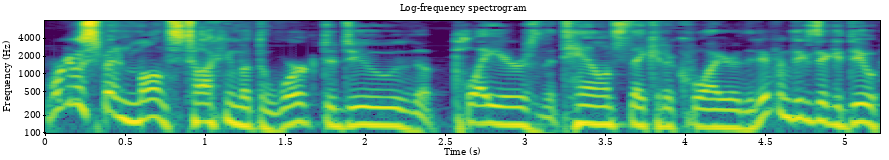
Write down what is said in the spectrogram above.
we're going to spend months talking about the work to do, the players, the talents they could acquire, the different things they could do.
